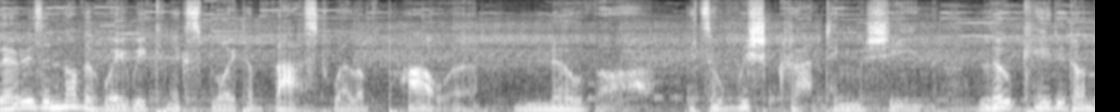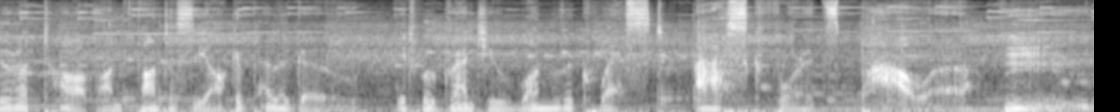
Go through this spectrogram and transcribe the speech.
there is another way we can exploit a vast well of power. Nova. It's a wish-granting machine, located under a top on Fantasy Archipelago. It will grant you one request. Ask for its power. Hmm.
